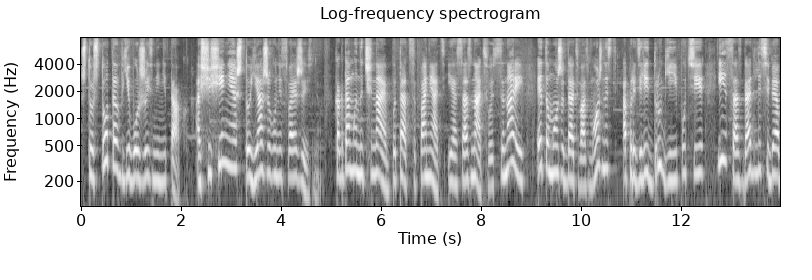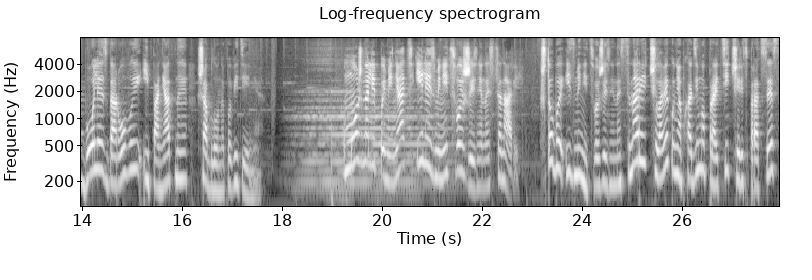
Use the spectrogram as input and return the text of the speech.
что что-то в его жизни не так. Ощущение, что я живу не своей жизнью. Когда мы начинаем пытаться понять и осознать свой сценарий, это может дать возможность определить другие пути и создать для себя более здоровые и понятные шаблоны поведения. Можно ли поменять или изменить свой жизненный сценарий? Чтобы изменить свой жизненный сценарий, человеку необходимо пройти через процесс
